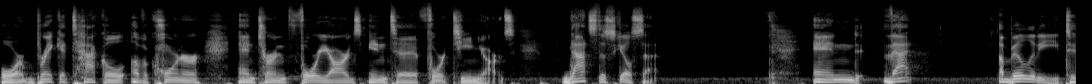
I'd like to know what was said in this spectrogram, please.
Or break a tackle of a corner and turn four yards into 14 yards. That's the skill set. And that ability to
